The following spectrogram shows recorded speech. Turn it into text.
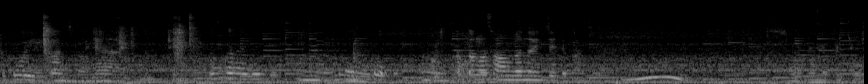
すごいいい感じだね。どんぐらい出てる？うんもうこう、うん、頭3分の1って感じ。さあ頑張っていこう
